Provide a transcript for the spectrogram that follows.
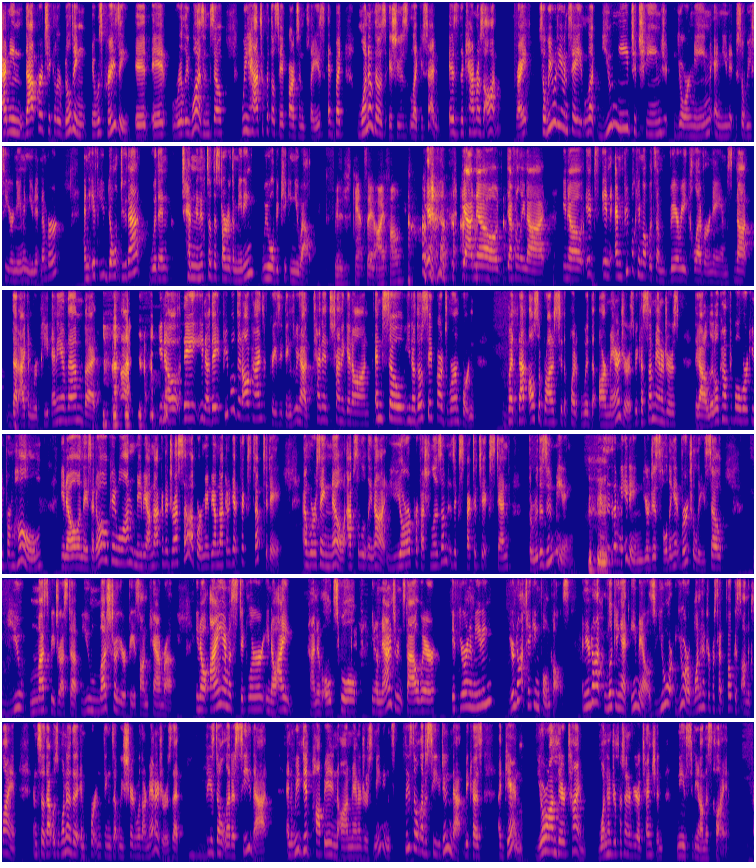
I mean, that particular building, it was crazy. It it really was. And so we had to put those safeguards in place. And but one of those issues, like you said, is the cameras on, right? So we would even say, look, you need to change your name and unit so we see your name and unit number. And if you don't do that within 10 minutes of the start of the meeting, we will be kicking you out. I mean, it just can't say iPhone. yeah, yeah, no, definitely not. You know, it's in, and people came up with some very clever names. Not that I can repeat any of them, but uh, you know, they, you know, they people did all kinds of crazy things. We had tenants trying to get on, and so you know, those safeguards were important. But that also brought us to the point with our managers because some managers they got a little comfortable working from home you know, and they said, "Oh, okay, well, I'm maybe I'm not going to dress up, or maybe I'm not going to get fixed up today," and we're saying, "No, absolutely not. Your professionalism is expected to extend through the Zoom meeting. Mm-hmm. This is a meeting. You're just holding it virtually, so you must be dressed up. You must show your face on camera. You know, I am a stickler. You know, I kind of old school, you know, management style where if you're in a meeting, you're not taking phone calls and you're not looking at emails. You're you are 100% focused on the client. And so that was one of the important things that we shared with our managers that mm. please don't let us see that. And we did pop in on managers meetings. Please don't let us see you doing that because again you're on their time. 100% of your attention needs to be on this client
